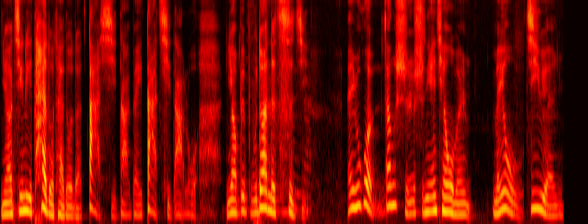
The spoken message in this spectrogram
你要经历太多太多的大喜大悲、大起大落，你要被不断的刺激。哎，如果当时十年前我们没有机缘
